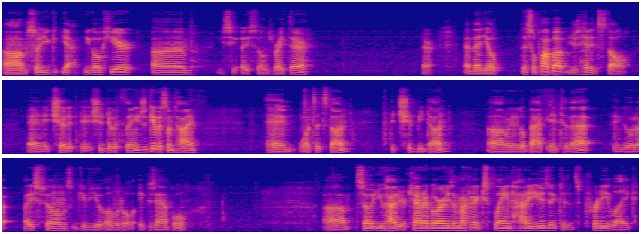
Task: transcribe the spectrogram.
Um, so you yeah you go here. Um, you see ice films right there. There, and then you'll this will pop up. You just hit install, and it should it should do its thing. just give it some time, and once it's done, it should be done. Uh, I'm gonna go back into that and go to ice films. Give you a little example. Um, so you have your categories. I'm not going to explain how to use it because it's pretty like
